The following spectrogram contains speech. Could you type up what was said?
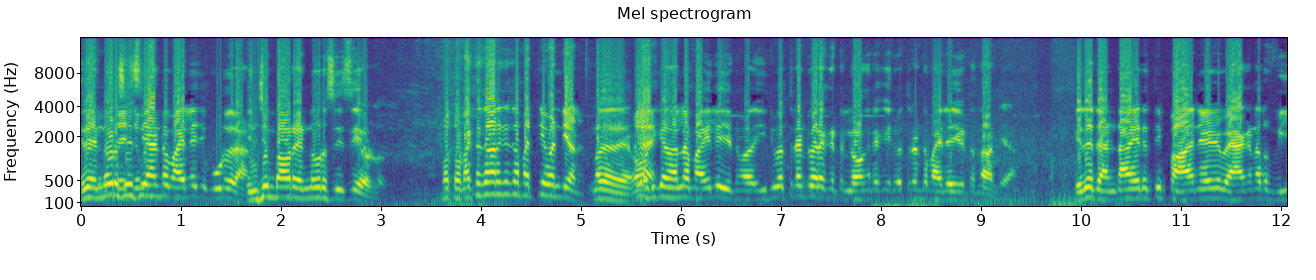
ഇത് എണ്ണൂറ് സി സി ആയിട്ട് മൈലേജ് കൂടുതലാണ്. ഇഞ്ചിൻ പവർ എണ്ണൂറ് സി സി ഉള്ളൂ. അപ്പൊ തുടക്കക്കാർക്കൊക്കെ പറ്റിയ വണ്ടിയാണ്. അതെ അതെ. ഓടിക്കാൻ നല്ല മൈലേജ് കിട്ടും. ഇരുപത്തിരണ്ട് വരെ കിട്ടും. ലോങ്ങിനൊക്കെ ഇരുപത്തിരണ്ട് മൈലേജ് കിട്ടുന്ന വണ്ടിയാണ്. ഇത് രണ്ടായിരത്തി പതിനേഴ് വാഗണർ വി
